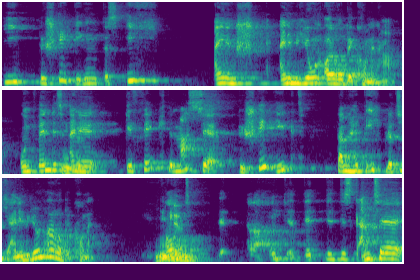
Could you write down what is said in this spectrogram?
die bestätigen, dass ich einen, eine Million Euro bekommen habe. Und wenn das okay. eine gefakte Masse bestätigt, dann hätte ich plötzlich eine Million Euro bekommen. Okay. Und, äh, und, das Ganze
